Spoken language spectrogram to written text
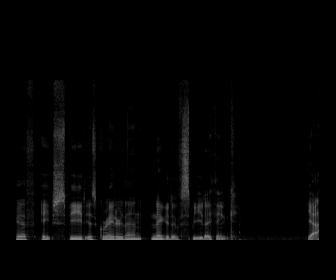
If h speed is greater than negative speed, I think. Yeah.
